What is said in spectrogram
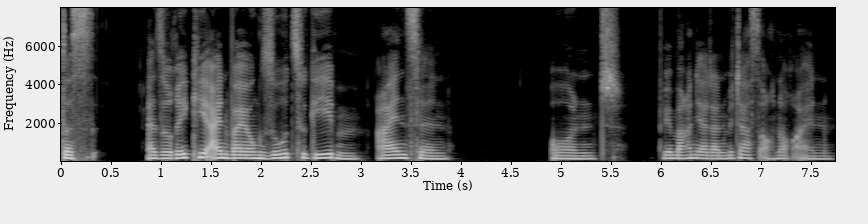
das, also Reiki-Einweihung so zu geben, einzeln. Und wir machen ja dann mittags auch noch ein,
